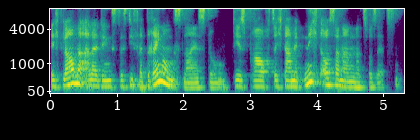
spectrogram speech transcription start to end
Ich glaube allerdings, dass die Verdrängungsleistung, die es braucht, sich damit nicht auseinanderzusetzen,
